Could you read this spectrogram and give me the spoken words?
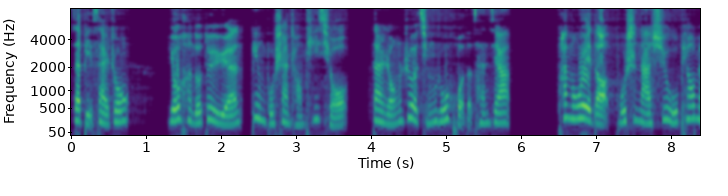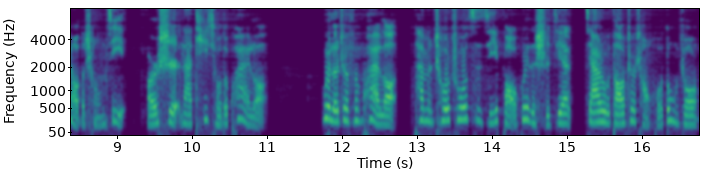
在比赛中，有很多队员并不擅长踢球，但仍热情如火地参加。他们为的不是那虚无缥缈的成绩，而是那踢球的快乐。为了这份快乐，他们抽出自己宝贵的时间加入到这场活动中。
